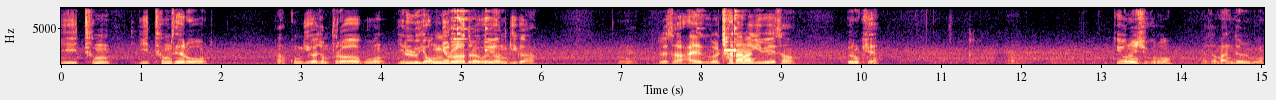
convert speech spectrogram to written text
이 틈 이 틈새로 아, 공기가 좀 들어가고 일로 역류를 하더라고요 연기가 예. 그래서 아예 그걸 차단하기 위해서 이렇게 띄우는 식으로 해서 만들고.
